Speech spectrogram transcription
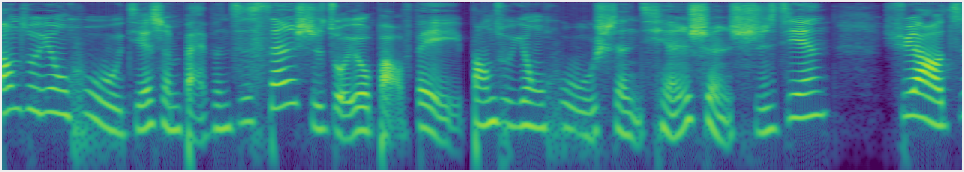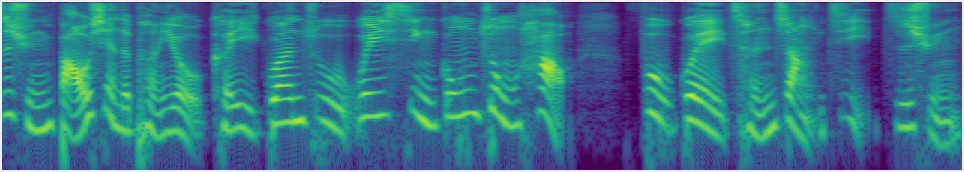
帮助用户节省百分之三十左右保费，帮助用户省钱省时间。需要咨询保险的朋友，可以关注微信公众号“富贵成长记”咨询。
